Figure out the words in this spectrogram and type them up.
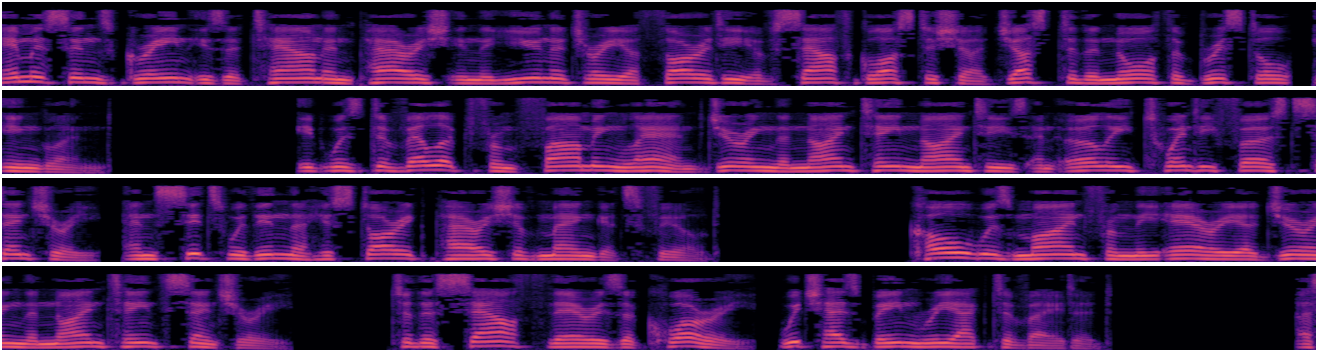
Emerson's Green is a town and parish in the unitary authority of South Gloucestershire just to the north of Bristol, England. It was developed from farming land during the 1990s and early 21st century, and sits within the historic parish of Mangotsfield. Coal was mined from the area during the 19th century. To the south there is a quarry, which has been reactivated a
